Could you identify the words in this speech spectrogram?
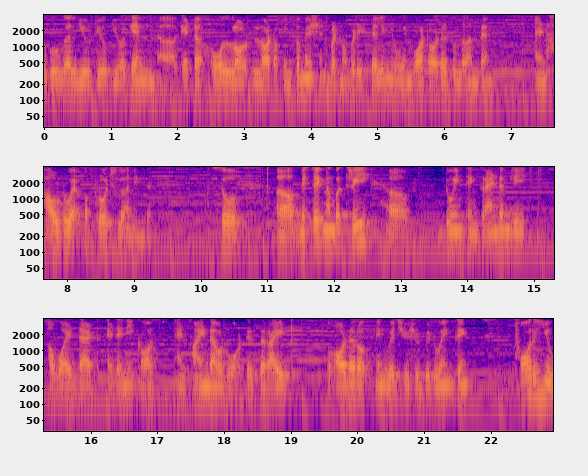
to Google, YouTube. You again uh, get a whole lot, lot of information, but nobody is telling you in what order to learn them and how to approach learning them. So, uh, mistake number three: uh, doing things randomly. Avoid that at any cost and find out what is the right order in which you should be doing things for you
